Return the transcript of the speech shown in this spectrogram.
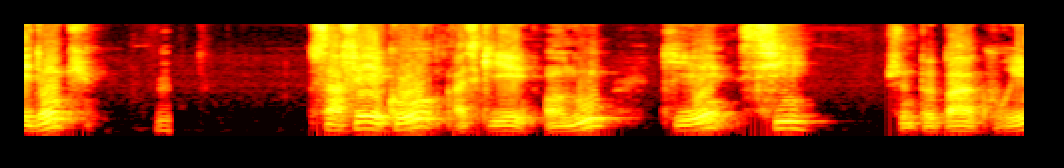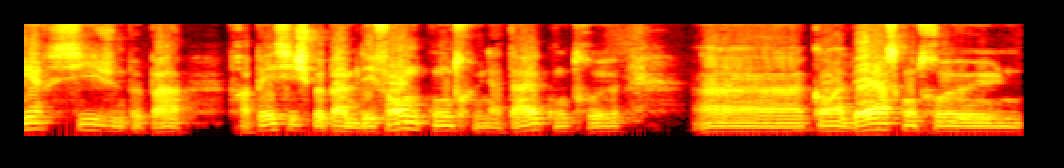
Et donc, ça fait écho à ce qui est en nous, qui est si je ne peux pas courir, si je ne peux pas frapper, si je peux pas me défendre contre une attaque, contre un camp adverse, contre une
